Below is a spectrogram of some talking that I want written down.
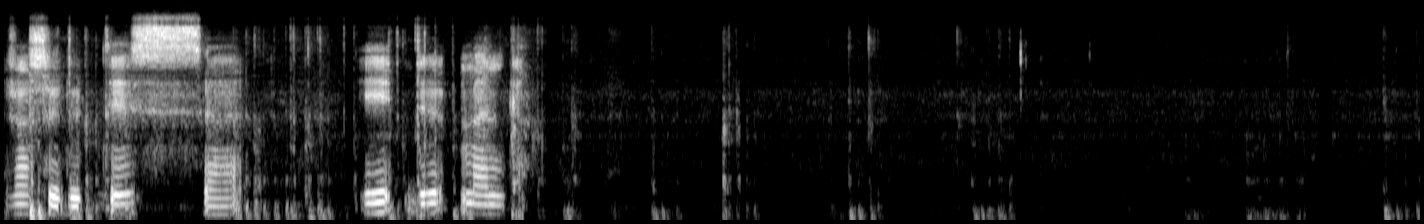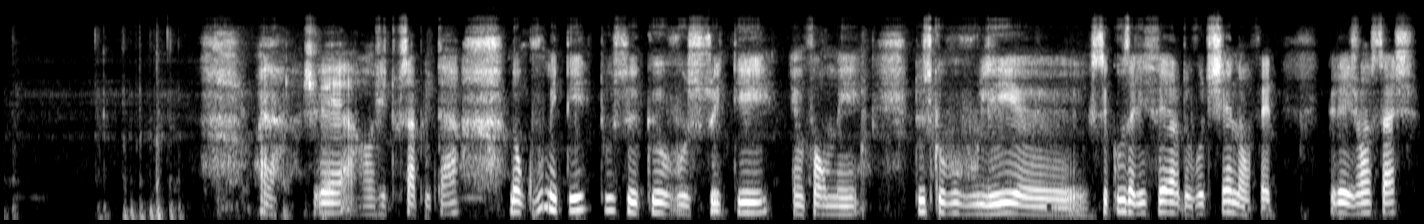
Agence de test et de mannequin. Voilà, je vais arranger tout ça plus tard. Donc, vous mettez tout ce que vous souhaitez informer, tout ce que vous voulez, euh, ce que vous allez faire de votre chaîne en fait. Que les gens sachent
